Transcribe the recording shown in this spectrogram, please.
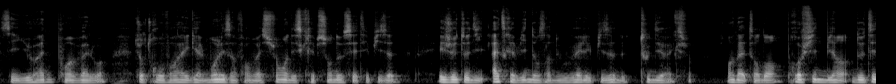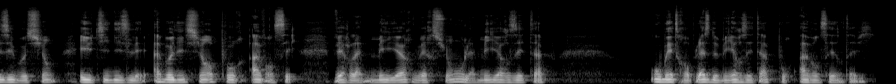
C'est johan.valois. Tu retrouveras également les informations en description de cet épisode. Et je te dis à très vite dans un nouvel épisode de Toute Direction. En attendant, profite bien de tes émotions et utilise-les à bon pour avancer vers la meilleure version ou la meilleure étape ou mettre en place de meilleures étapes pour avancer dans ta vie.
